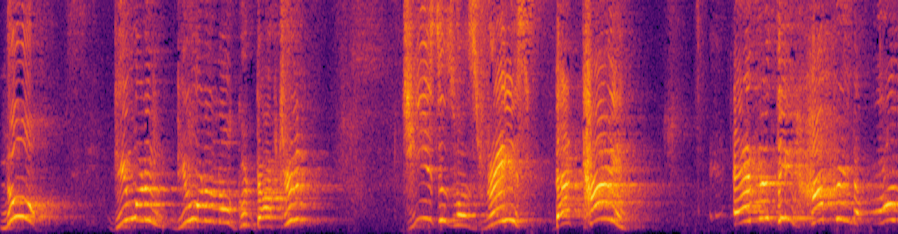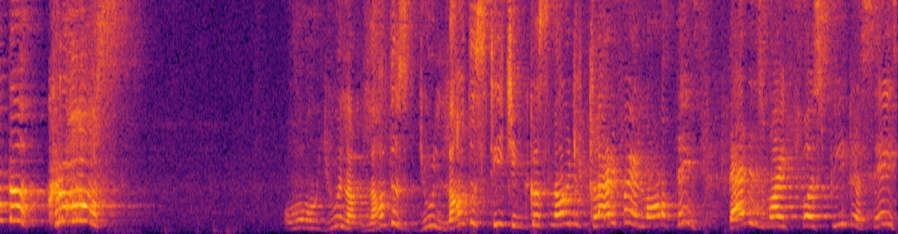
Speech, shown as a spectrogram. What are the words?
No! Do you want to, do you want to know good doctrine? Jesus was raised that time. Everything happened on the cross. Oh, you will love this. You will love this teaching because now it will clarify a lot of things. That is why First Peter says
